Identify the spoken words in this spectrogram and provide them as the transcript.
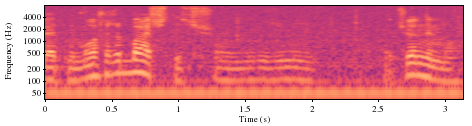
блядь, не можеш бачити, чи що, не розумію. А чого не можеш?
